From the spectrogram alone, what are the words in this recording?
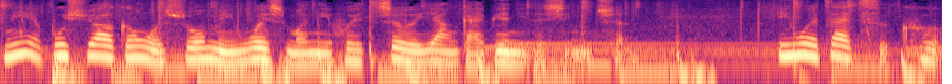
你也不需要跟我说明为什么你会这样改变你的行程，因为在此刻，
